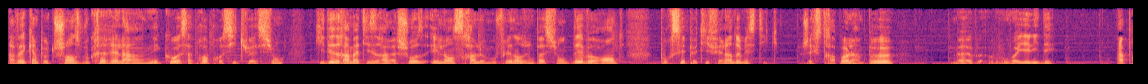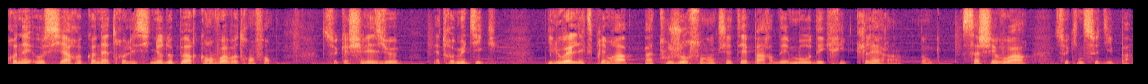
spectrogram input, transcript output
Avec un peu de chance, vous créerez là un écho à sa propre situation qui dédramatisera la chose et lancera le mouflet dans une passion dévorante pour ces petits félins domestiques. J'extrapole un peu, mais vous voyez l'idée. Apprenez aussi à reconnaître les signaux de peur qu'envoie votre enfant. Se cacher les yeux, être mutique. Il ou elle n'exprimera pas toujours son anxiété par des mots ou des cris clairs. hein. Donc sachez voir ce qui ne se dit pas.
